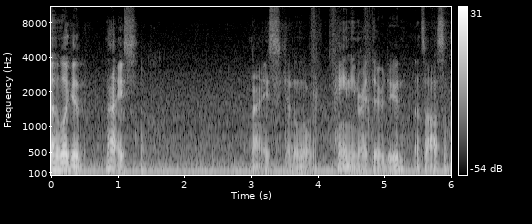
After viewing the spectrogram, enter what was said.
Look at nice. Nice. Got a little painting right there, dude. That's awesome.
